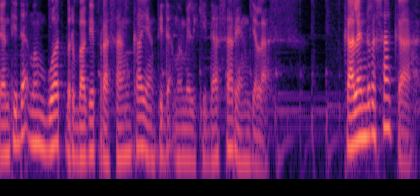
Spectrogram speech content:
dan tidak membuat berbagai prasangka yang tidak memiliki dasar yang jelas. Kalender Saka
